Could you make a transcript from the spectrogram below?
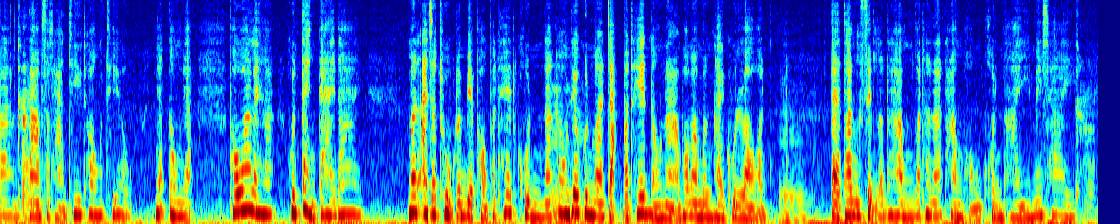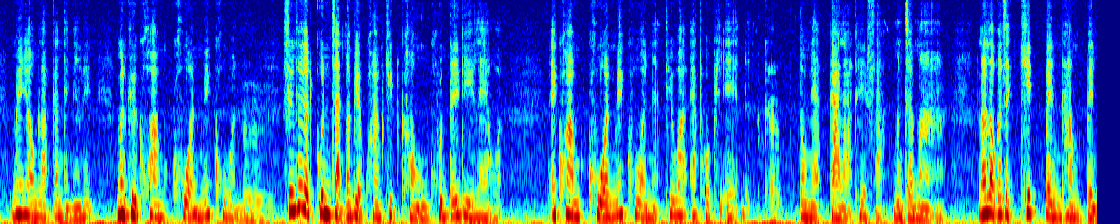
บ้างครับตามสถานที่ท่องเที่ยวเนี่ยตรงเนี้ยเพราะว่าอะไรคะคุณแต่งกายได้ มันอาจจะถูกระเบียบของประเทศคุณนักท่องเที่ยวคุณมาจากประเทศหนาวๆพอมาเมืองไทยคุณร้อนอืมแต่ทางศิลธรรม วัฒนธรรมของคนไทยไม่ใช่ครับไม่ยอมรับกันแต่อย่างนี้มันคือความควรไม่ควรอืมซึ่งถ้าเกิดคุณจัดระเบียบความคิดของคุณได้ดีแล้วอะ ไอความควรไม่ควรเนี่ยที่ว่า appropriate เนี่ยครับตรงเนี้ยกาลเทศะมันจะมา แล้วเราก็จะคิดเป็นทำเป็น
